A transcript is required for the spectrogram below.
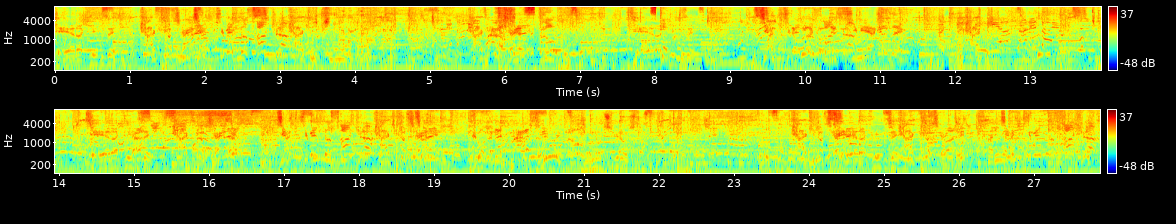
手荒くいくぜ覚悟しやがれジャッジメントサーキュラー覚悟生きながらしやがれ隙を見せ手荒くいくぜジャッジドラゴンで締め上げるぜやがれジャッジメントサーキュラー覚悟しやがれこれでマーシルブロー命拾いしたぞ覚悟しやがれ手荒くいくぜ覚悟しやがれ借りができたジャッジメントサーキュラー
